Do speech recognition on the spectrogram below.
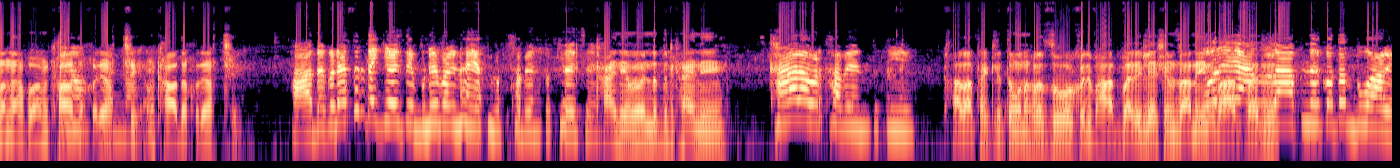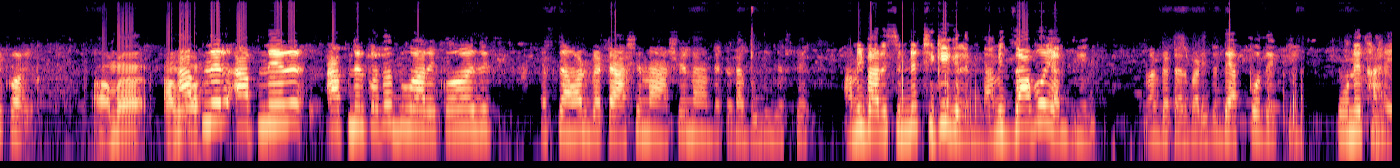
না না আপু আমি খাওয়া দাওয়া করে আসছি আমি খাওয়া দাওয়া করে আসছি। খাওয়া দাওয়া করে আসেন তাই কি হয়েছে? বোনের বাড়ি নাই এক মুঠ খাবেন তো কি হয়েছে? খাইনি আমি খাইনি। আবার খাবেন তো কি? খালা থাকলে তো মনে করো জোর করে ভাত বাড়িলে এসে আমি জানি না ভাত বাড়ি আল্লাহ, আপনার কথা দুয়ারে কয়। আমার আমি আপনার আপনার আপনার কথা দুয়ারে কয় যে আচ্ছা আমার বেটা আসে না আসে না বেটাটা ভুলে গেছে। আমি বাড়ির সামনে ঠিকই গেলাম না আমি যাবোই একদিন। আমার বেটার বাড়িতে। দেখব দেখি কোনে থাকে।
